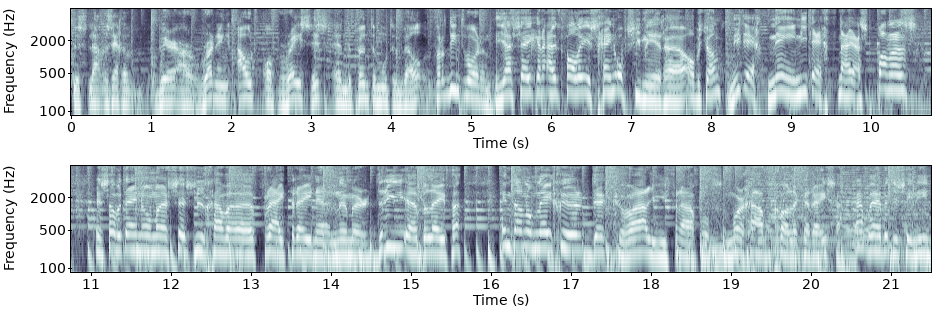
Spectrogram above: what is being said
Dus laten we zeggen, we are running out of races... en de punten moeten wel verdiend worden. Jazeker, uitvallen is geen optie meer, eh, Albert-Jan. Niet echt? Nee, niet echt. Nou ja, spannend. En zometeen om eh, 6 uur gaan we eh, vrij trainen nummer 3 beleven. En dan om 9 uur de kwalie vanavond. Morgenavond gewoon lekker racen. Ja, we hebben er zin in.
